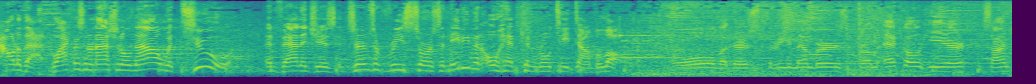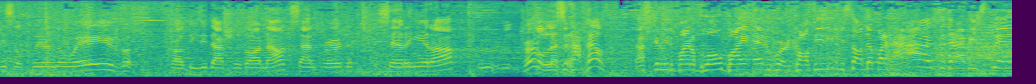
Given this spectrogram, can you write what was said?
out of that. Blacklist International now with two advantages in terms of resource, and maybe even Oheb can rotate down below. Oh, but there's three members from Echo here. Sanji still clearing the wave. Karltzy dashes on out. Sanford setting it up. Mm, Turtle less than half health. That's going to be the final blow by Edward. Karltzy going to be stunned up, but has the heavy spin.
